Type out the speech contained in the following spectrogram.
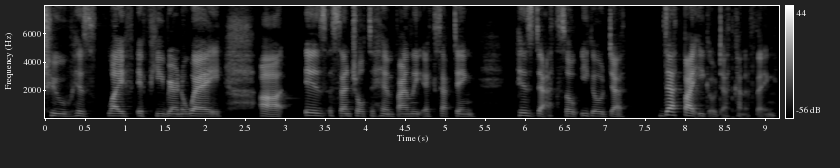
to his life if he ran away uh, is essential to him finally accepting his death. So ego death, death by ego death kind of thing.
